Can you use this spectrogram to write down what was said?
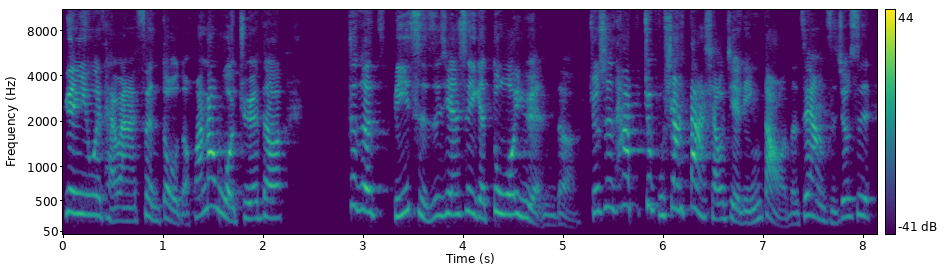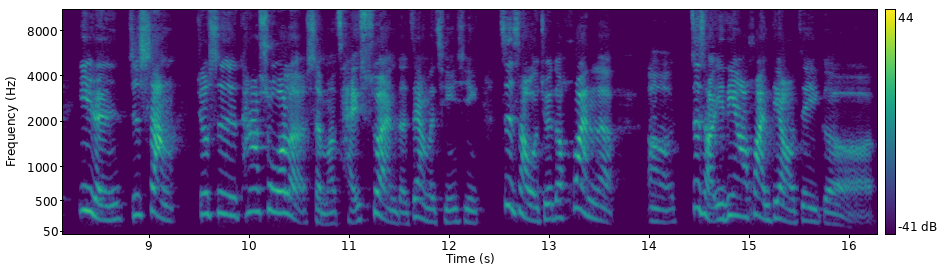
愿意为台湾来奋斗的话，那我觉得这个彼此之间是一个多元的，就是他就不像大小姐领导的这样子，就是一人之上，就是他说了什么才算的这样的情形。至少我觉得换了，呃，至少一定要换掉这个。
